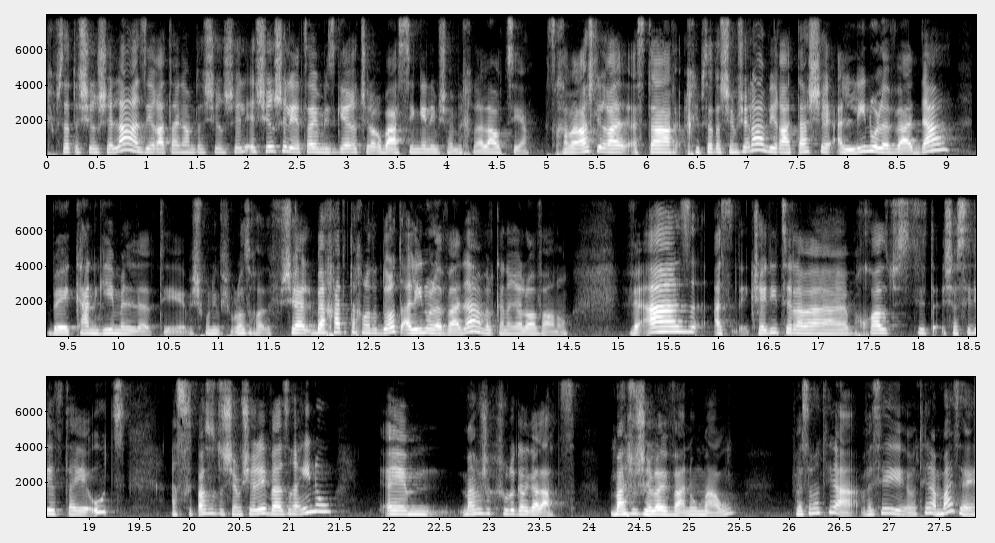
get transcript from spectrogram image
חיפשה את השיר שלה, אז היא ראתה גם את השיר שלי. השיר שלי יצא במסגרת של ארבעה סינגלים שהמכללה הוציאה. אז חברה שלי עשתה, חיפשה את השם שלה, והיא ראתה שעלינו לוועדה בכאן ג' לדעתי, ב-88, לא זוכרת, באחת התחנות הגדולות עלינו לוועדה, אבל כנראה לא עברנו. ואז, אז כשהייתי אצל הבחורה הזאת שעשיתי, שעשיתי את הייעוץ, אז חיפשנו את השם שלי, ואז ראינו אמ, משהו שקשור לגלגלצ. משהו שלא הבנו מהו. ואז אמרתי לה, ואז אמרתי לה, מה זה?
